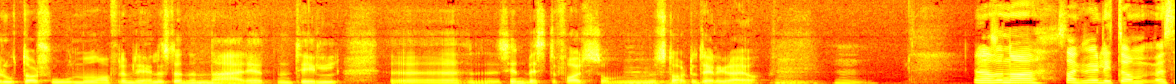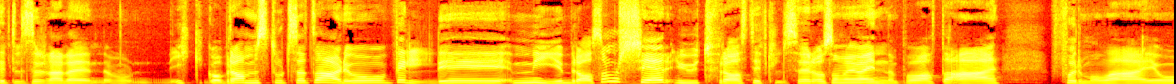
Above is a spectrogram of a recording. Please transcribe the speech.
rotasjon. men har fremdeles denne nærheten til sin bestefar, som startet hele greia. Men altså, nå snakker vi litt om stiftelser der det ikke går bra, men stort sett er det jo veldig mye bra som skjer ut fra stiftelser, og som vi var inne på at det er Formålet er jo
